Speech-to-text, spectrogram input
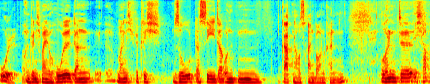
hohl. Und wenn ich meine hohl, dann äh, meine ich wirklich so, dass sie da unten Gartenhaus reinbauen könnten. Und äh, ich habe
